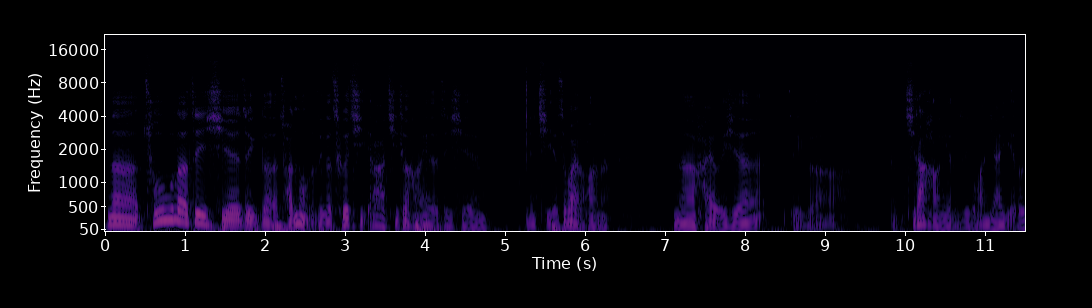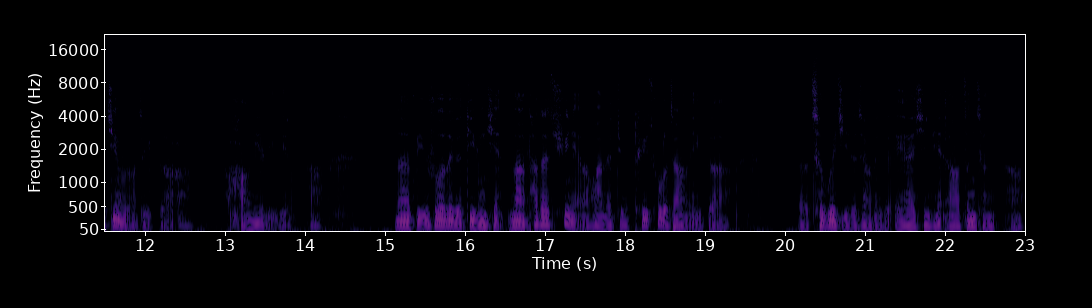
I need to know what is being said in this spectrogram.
那除了这些这个传统的这个车企啊，汽车行业的这些企业之外的话呢，那还有一些这个其他行业的这个玩家也都进入到这个行业里边啊。那比如说这个地平线，那它在去年的话呢，就推出了这样的一个呃车规级的这样的一个 AI 芯片啊，增程啊。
